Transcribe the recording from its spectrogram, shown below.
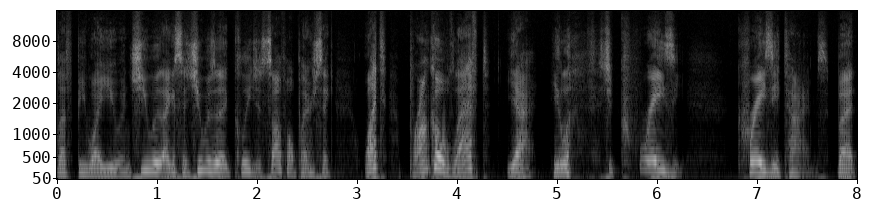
left BYU. And she was, like I said, she was a collegiate softball player. She's like, what? Bronco left? Yeah, he left. She's crazy crazy times. But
